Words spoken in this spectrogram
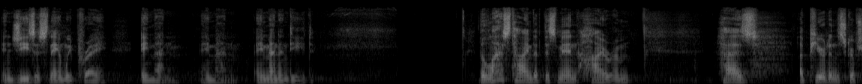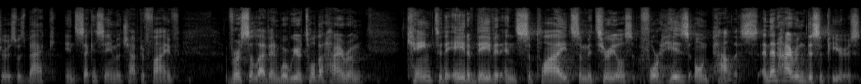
In Jesus' name we pray. Amen. Amen. Amen indeed. The last time that this man, Hiram, has appeared in the scriptures was back in 2 Samuel chapter 5, verse 11, where we are told that Hiram came to the aid of David and supplied some materials for his own palace. And then Hiram disappears.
